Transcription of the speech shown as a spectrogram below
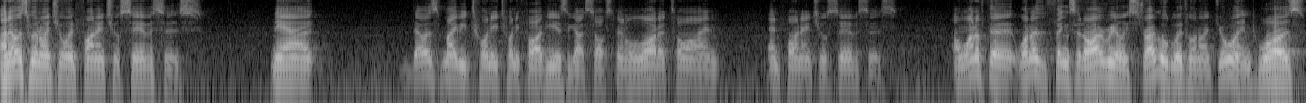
And that was when I joined financial services. Now, that was maybe 20, 25 years ago, so I've spent a lot of time in financial services. And one of the, one of the things that I really struggled with when I joined was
